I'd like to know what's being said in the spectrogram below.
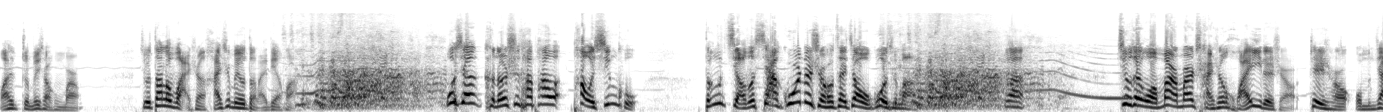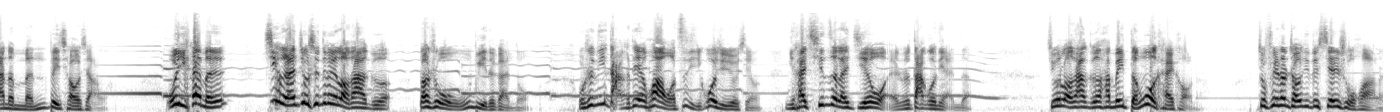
我还准备小红包，就到了晚上还是没有等来电话。我想可能是他怕我怕我辛苦，等饺子下锅的时候再叫我过去嘛，是吧？就在我慢慢产生怀疑的时候，这时候我们家的门被敲响了。我一开门，竟然就是那位老大哥。当时我无比的感动，我说你打个电话，我自己过去就行，你还亲自来接我呀？说大过年的，结果老大哥还没等我开口呢。就非常着急的先说话了，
